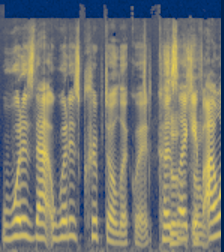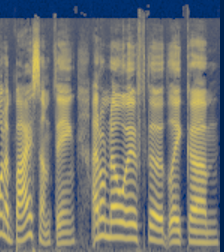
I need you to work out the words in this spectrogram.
what is that? What is crypto liquid? Because So- like if I want to buy something, I don't know if the like um,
